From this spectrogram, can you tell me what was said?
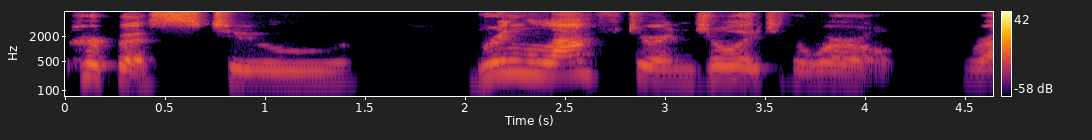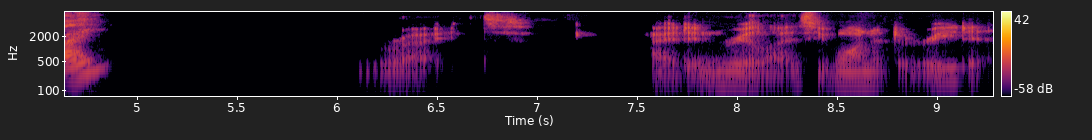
purpose to bring laughter and joy to the world, right? Right. I didn't realize you wanted to read it.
